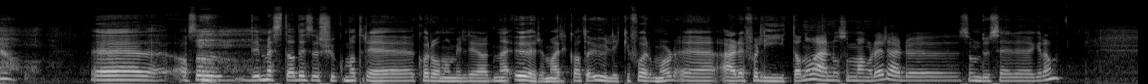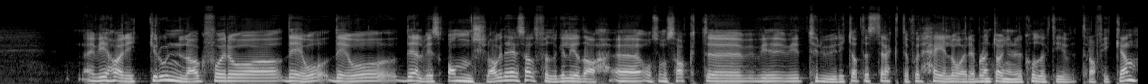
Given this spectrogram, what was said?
Ja. Eh, altså, De meste av disse 7,3 koronamilliardene er øremerka til ulike formål. Eh, er det for lite av noe? Er det noe som mangler, er det, som du ser, Gram? Nei, Vi har ikke grunnlag for å Det er jo, det er jo delvis anslag, det her selvfølgelig. da. Eh, og som sagt, eh, vi, vi tror ikke at det strekker for hele året, bl.a. kollektivtrafikken.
